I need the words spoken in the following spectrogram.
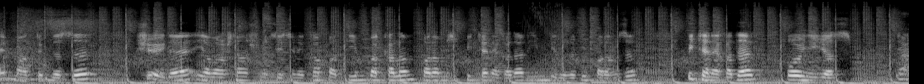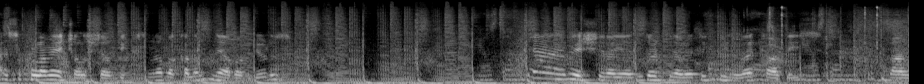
en mantıklısı şöyle yavaştan şunu sesini kapatayım. Bakalım paramız bitene kadar 21 lira paramızı bitene kadar oynayacağız. Yani sıfırlamaya çalışacağız bir kısmına. Bakalım ne yapabiliyoruz. Yani 5 lira geldi, 4 lira verdik, 1 lira kardayız. Yani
